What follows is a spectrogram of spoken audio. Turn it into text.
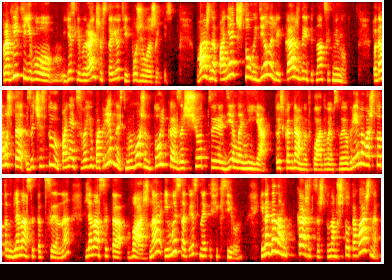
Продлите его, если вы раньше встаете и позже ложитесь. Важно понять, что вы делали каждые 15 минут. Потому что зачастую понять свою потребность мы можем только за счет э, делания. То есть когда мы вкладываем свое время во что-то, для нас это ценно, для нас это важно, и мы, соответственно, это фиксируем. Иногда нам кажется, что нам что-то важно,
